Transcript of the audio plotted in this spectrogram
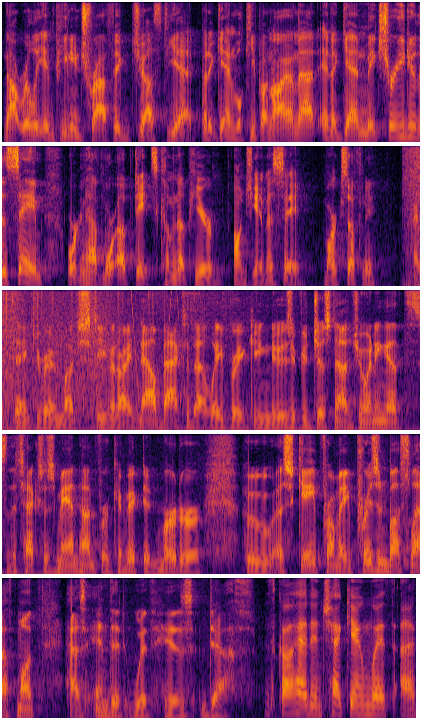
not really impeding traffic just yet. But again, we'll keep an eye on that. And again, make sure you do the same. We're going to have more updates coming up here on GMSA. Mark Stephanie. Right, thank you very much, Stephen. All right, now back to that late breaking news. If you're just now joining us, the Texas manhunt for a convicted murderer who escaped from a prison bus last month has ended with his death. Let's go ahead and check in with uh,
